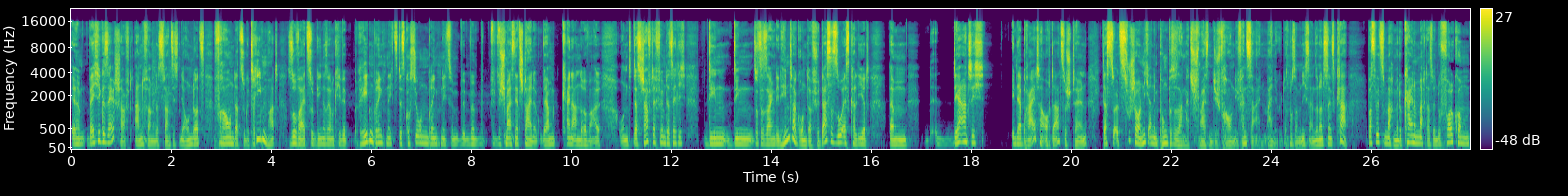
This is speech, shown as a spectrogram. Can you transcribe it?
ähm, welche Gesellschaft Anfang des 20. Jahrhunderts Frauen dazu getrieben hat, so weit zu gehen, dass sie sagen, okay, wir reden bringt nichts, Diskussionen bringt nichts, wir, wir, wir schmeißen jetzt Steine, wir haben keine andere Wahl. Und das schafft der Film tatsächlich, den, den sozusagen den Hintergrund dafür, dass es so eskaliert, ähm, derartig in der Breite auch darzustellen, dass du als Zuschauer nicht an dem Punkt bist, zu sagen, jetzt schmeißen die Frauen die Fenster ein. Meine Güte, das muss aber nicht sein, sondern du denkst, klar, was willst du machen, wenn du keine Macht hast, wenn du vollkommen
